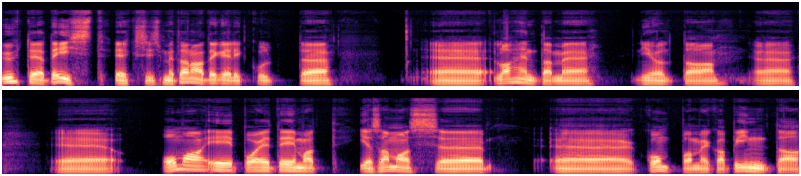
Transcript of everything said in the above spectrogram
ühte ja teist, ehk siis me täna tegelikult äh, äh, lahendame nii-öelda äh, äh, oma e-poe teemat ja samas äh, äh, kompame ka pinda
